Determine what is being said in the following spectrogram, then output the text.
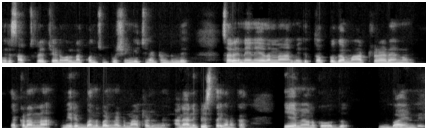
మీరు సబ్స్క్రైబ్ చేయడం వల్ల నాకు కొంచెం పుషింగ్ ఇచ్చినట్టు ఉంటుంది. సరే నేను ఏదన్నా మీకు తప్పుగా మాట్లాడాను ఎక్కడన్నా మీరు ఇబ్బంది పడినట్టు మాట్లాడింది అని అనిపిస్తే కనుక ఏమీ అనుకోవద్దు. బాయ్ అండి.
